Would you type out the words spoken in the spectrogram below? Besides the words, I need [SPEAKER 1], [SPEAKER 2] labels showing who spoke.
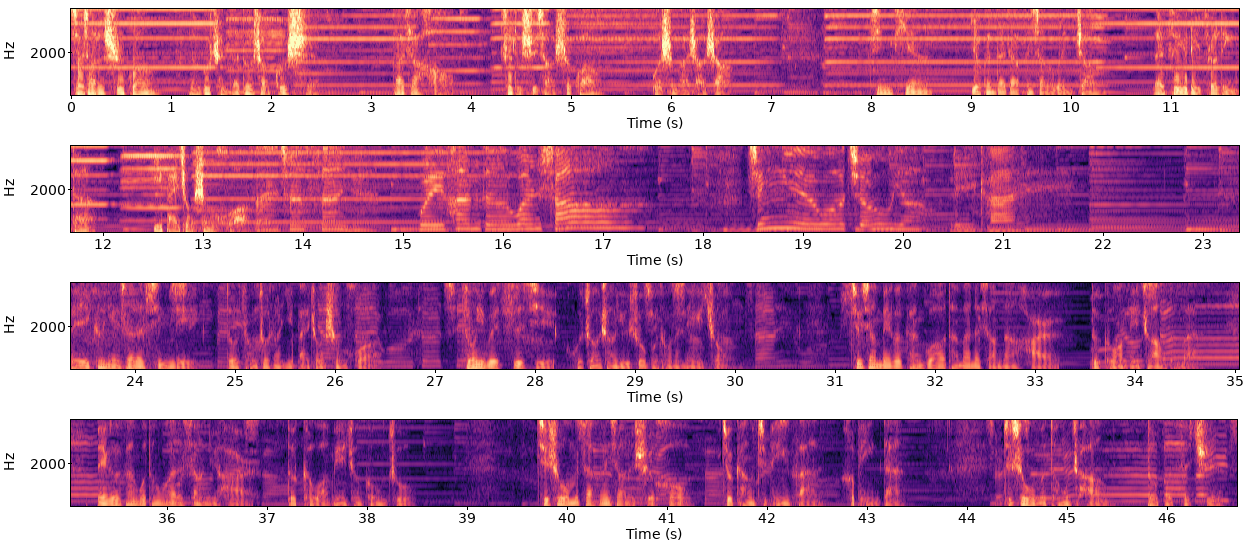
[SPEAKER 1] 小小的时光能够承载多少故事？大家好，这里是小时光，我是马尚尚。今天要跟大家分享的文章，来自于李泽林的《一百种生活》。
[SPEAKER 2] 在这三月微寒的晚上，今夜我就要离开。
[SPEAKER 1] 每一颗年少的心里，都曾装上一百种生活。总以为自己会撞上与众不同的那一种，就像每个看过奥特曼的小男孩都渴望变成奥特曼，每个看过童话的小女孩都渴望变成公主。其实我们在很小的时候就抗拒平凡和平淡，只是我们通常都不自知。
